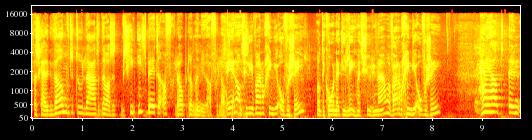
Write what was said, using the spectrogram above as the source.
waarschijnlijk wel moeten toelaten. Dan was het misschien iets beter afgelopen dan er nu afgelopen hey, en Ancelie, waarom ging die over zee? Want ik hoor net die link met Suriname. Waarom ging die over zee? Hij had een,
